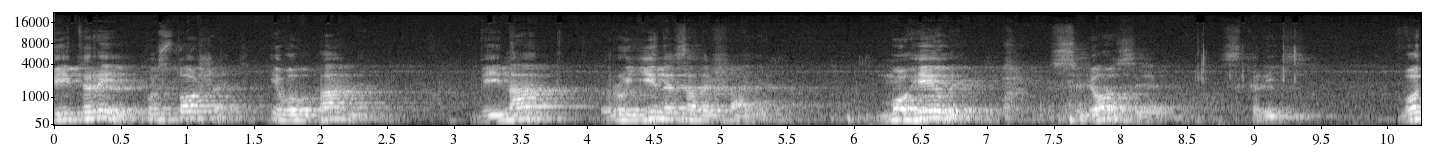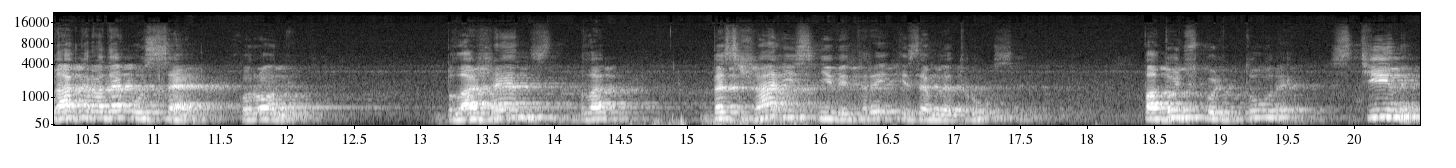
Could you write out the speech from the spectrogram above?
вітри пустошать і вулкани. Війна руїни залишає, могили, сльози скрізь. Вода краде усе, хоронить. Блажен, бла... безжалісні вітри і землетруси, падуть скульптури, стіни,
